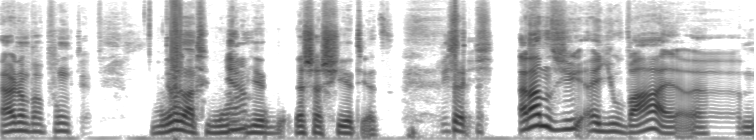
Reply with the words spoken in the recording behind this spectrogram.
ein paar Punkte. Monatelang Ja. hier recherchiert jetzt. Richtig. Dann haben sie äh, Juval äh,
